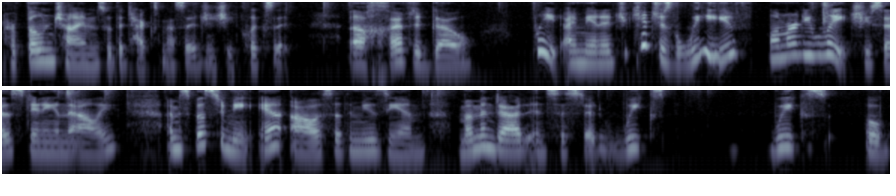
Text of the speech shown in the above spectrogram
Her phone chimes with a text message and she clicks it. Ugh, I have to go. Wait, I manage. You can't just leave. Well, I'm already late, she says, standing in the alley. I'm supposed to meet Aunt Alice at the museum. Mum and Dad insisted weeks, weeks, oh,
